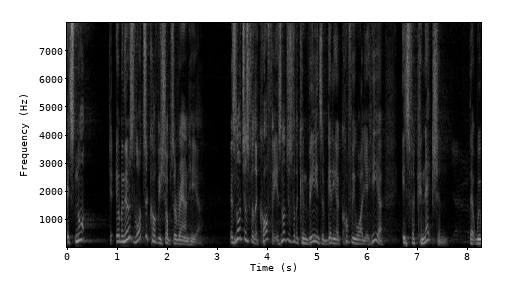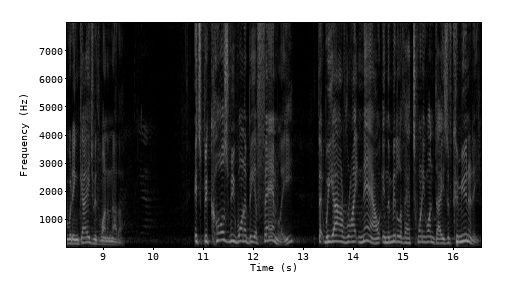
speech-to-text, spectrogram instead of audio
It's not, I mean, there's lots of coffee shops around here. It's not just for the coffee, it's not just for the convenience of getting a coffee while you're here, it's for connection that we would engage with one another. It's because we want to be a family that we are right now in the middle of our 21 days of community.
